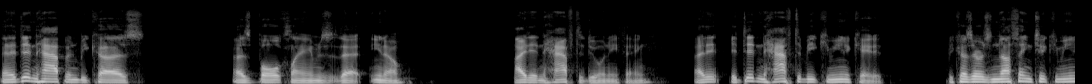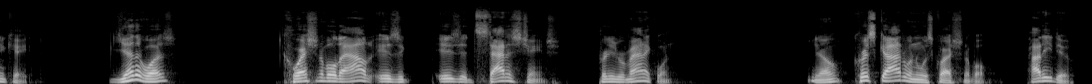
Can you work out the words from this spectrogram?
and it didn't happen because, as Bowles claims, that you know, I didn't have to do anything. I didn't. It didn't have to be communicated because there was nothing to communicate. Yeah, there was. Questionable to out is a is a status change, pretty dramatic one. You know, Chris Godwin was questionable. How'd he do?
